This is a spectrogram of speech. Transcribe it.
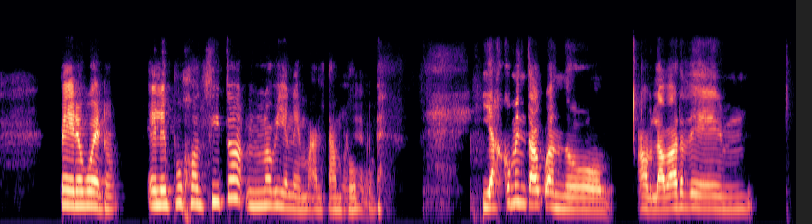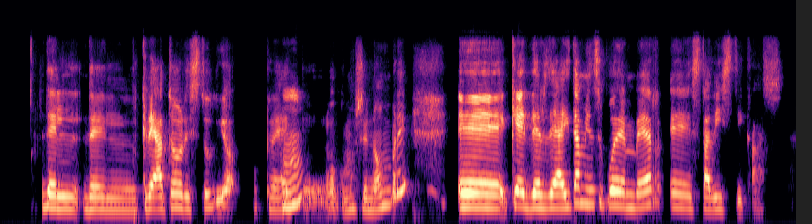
Pero bueno, el empujoncito no viene mal tampoco. Y has comentado cuando hablabas de, del, Creator Studio, o como se nombre, eh, que desde ahí también se pueden ver eh, estadísticas.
